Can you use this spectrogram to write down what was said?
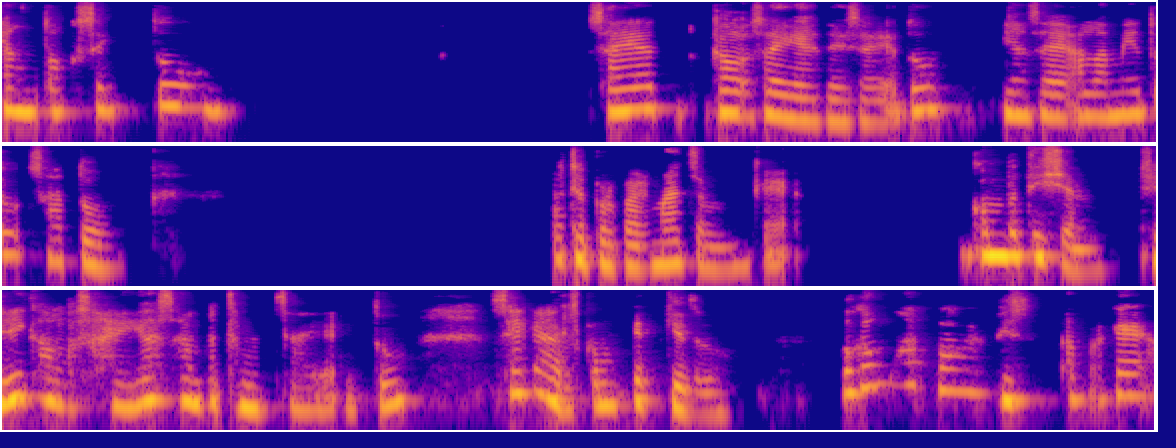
Yang toksik tuh saya kalau saya dari saya tuh, yang saya alami itu satu ada berbagai macam, kayak competition. Jadi kalau saya sama teman saya itu, saya kayak harus compete gitu loh. "Oh kamu apa?" Bis apa kayak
